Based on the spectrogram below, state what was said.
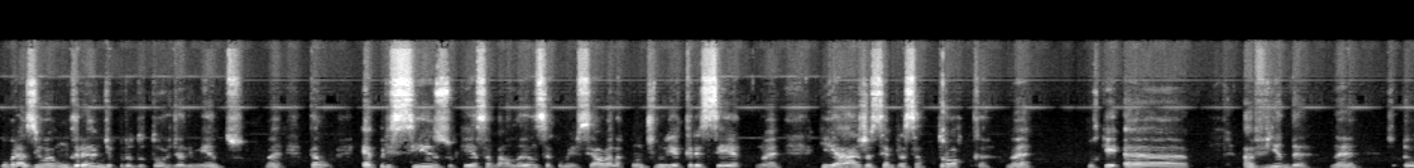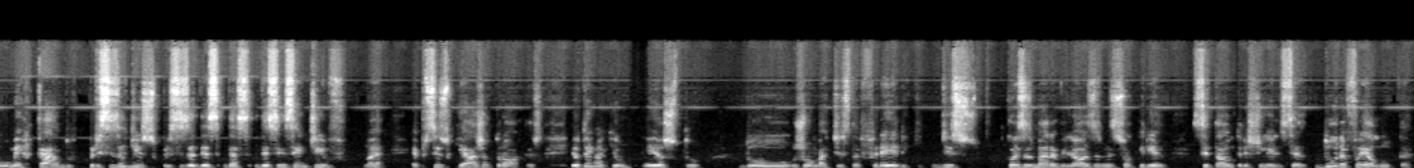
O Brasil é um grande produtor de alimentos, né? Então, é preciso que essa balança comercial ela continue a crescer, não é? que haja sempre essa troca, não é? porque uh, a vida, né? o mercado precisa disso, precisa desse, desse, desse incentivo, não é? é preciso que haja trocas. Eu tenho aqui um texto do João Batista Freire que diz coisas maravilhosas, mas só queria citar um trechinho. Ele disse: Dura foi a luta,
